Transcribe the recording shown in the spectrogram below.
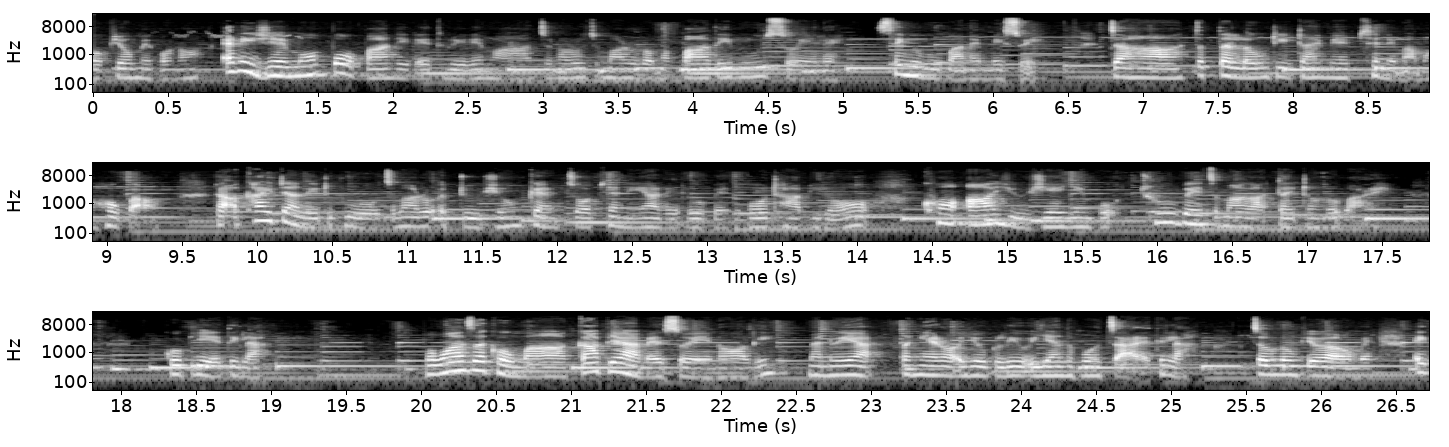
ကိုပြောမယ်ပေါ့နော်အဲ့ဒီရေမောပေါ့ပါနေတဲ့သူတွေထဲမှာကျွန်တော်တို့ကျမတို့တော့မပါသေးဘူးဆိုရင်လေစိတ်မပူပါနဲ့မိတ်ဆွေဒါဟာတသက်လုံးဒီတိုင်းပဲဖြစ်နေမှာမဟုတ်ပါဘူးဒါအခိုက်အတန့်လေးတစ်ခုကိုကျမတို့အတူရုန်းကန်ကြော်ဖြတ်နေရတယ်လို့ပဲသဘောထားပြီးတော့ခွန်အားယူရဲရင်ဖို့အထူးပဲကျမကတိုက်တွန်းလိုပါတယ်ကိုပြည့်သိလား ဘဝဇက်ခုံမှာကားပြရမယ်ဆိုရင်တော့လေမန်နွေကတငယ်တော့အယုတ်ကလေးကိုအရန်သဘောကျတယ်သိလားကျုံလုံးပြောရအောင်မယ်အဲ့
